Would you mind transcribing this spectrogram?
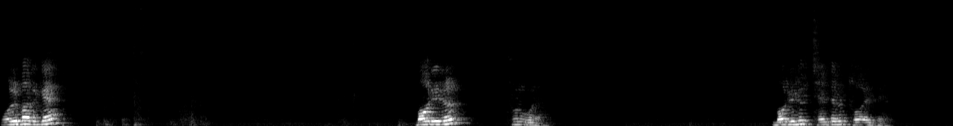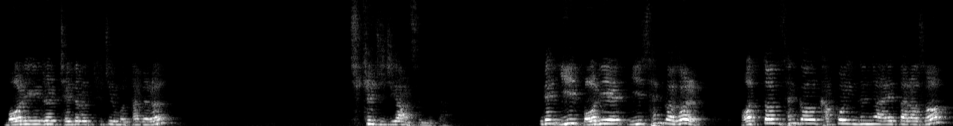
올바르게 머리를 두는 거예요. 머리를 제대로 두어야 돼요. 머리를 제대로 두지 못하면은 지켜주지가 않습니다. 근데 이 머리에 이 생각을 어떤 생각을 갖고 있느냐에 따라서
